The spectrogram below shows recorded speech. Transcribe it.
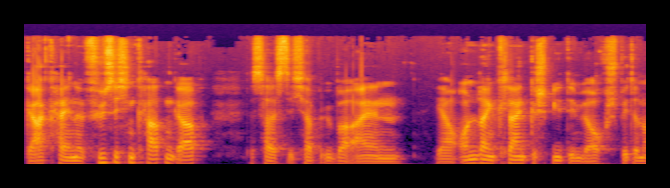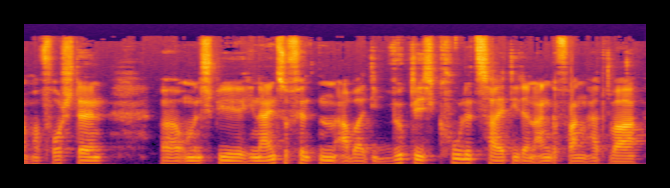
gar keine physischen Karten gab. Das heißt, ich habe über einen ja, Online-Client gespielt, den wir auch später nochmal vorstellen, äh, um ins Spiel hineinzufinden. Aber die wirklich coole Zeit, die dann angefangen hat, war,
